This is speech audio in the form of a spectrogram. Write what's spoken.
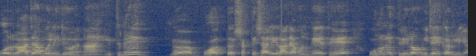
और राजा बलि जो है ना इतने बहुत शक्तिशाली राजा बन गए थे उन्होंने त्रिलोक विजय कर लिया।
